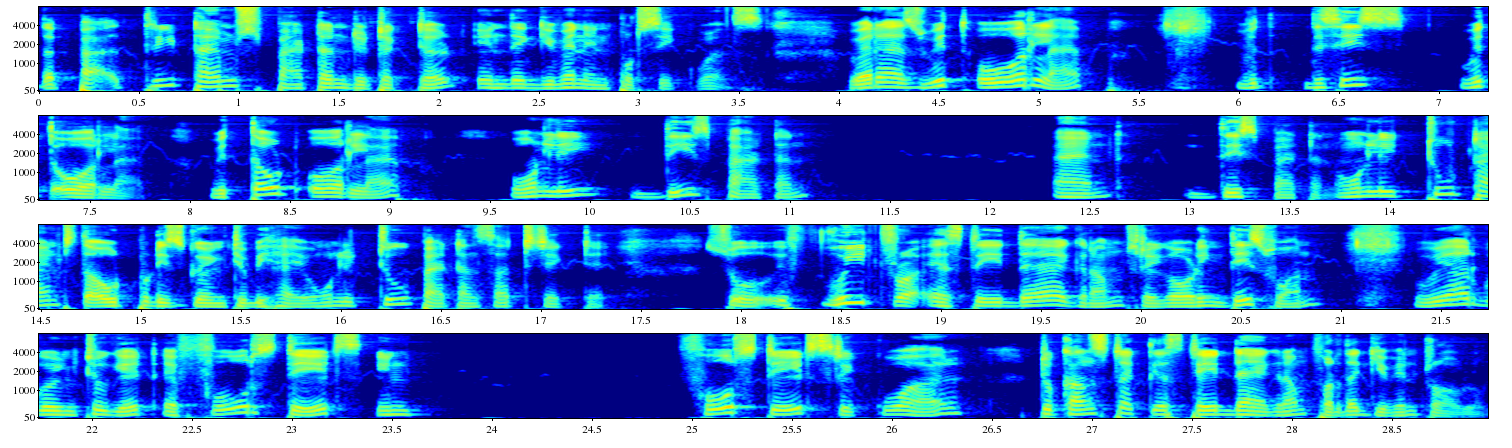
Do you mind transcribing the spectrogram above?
the three times pattern detected in the given input sequence. Whereas with overlap with this is with overlap. Without overlap only this pattern and this pattern. Only two times the output is going to be high. Only two patterns are detected so if we draw a state diagrams regarding this one we are going to get a four states in four states required to construct a state diagram for the given problem.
